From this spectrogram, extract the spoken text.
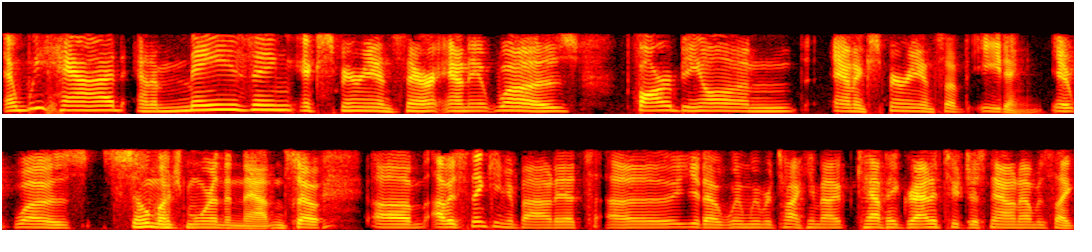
and we had an amazing experience there, and it was far beyond an experience of eating. It was so much more than that. And so um, I was thinking about it, uh, you know, when we were talking about Cafe Gratitude just now, and I was like,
